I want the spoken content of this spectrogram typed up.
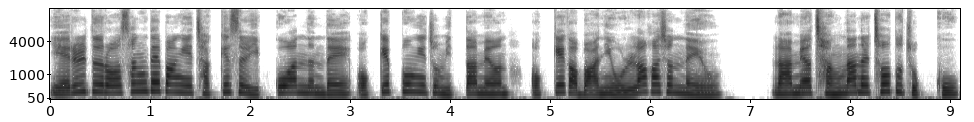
예를 들어 상대방이 자켓을 입고 왔는데 어깨뽕이 좀 있다면 어깨가 많이 올라가셨네요. 라며 장난을 쳐도 좋고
